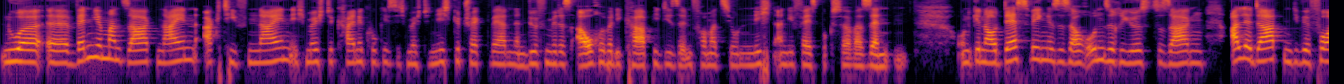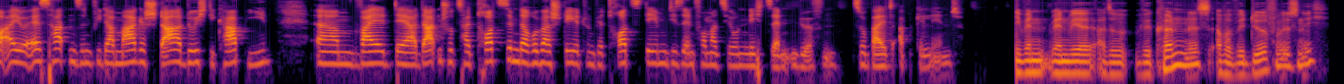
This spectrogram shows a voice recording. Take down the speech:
Nur äh, wenn jemand sagt, nein, aktiv nein, ich möchte keine Cookies, ich möchte nicht getrackt werden, dann dürfen wir das auch über die KPI, diese Informationen nicht an die Facebook-Server senden. Und genau deswegen ist es auch unseriös zu sagen, alle Daten, die wir vor iOS hatten, sind wieder magisch da durch die KPI, ähm, weil der Datenschutz halt trotzdem darüber steht und wir trotzdem diese Informationen nicht senden dürfen dürfen, sobald abgelehnt. Wenn, wenn wir, also wir können es, aber wir dürfen es nicht.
